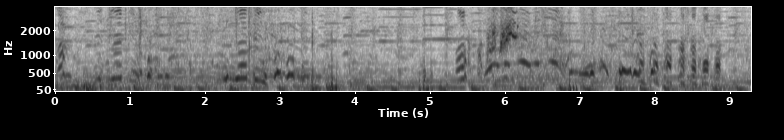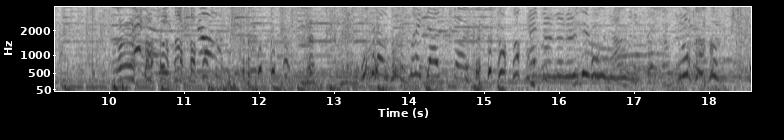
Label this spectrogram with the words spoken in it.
Oh, he's sleeping. He's sleeping. oh. No, my dad starts. And no, no, no, no, no,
